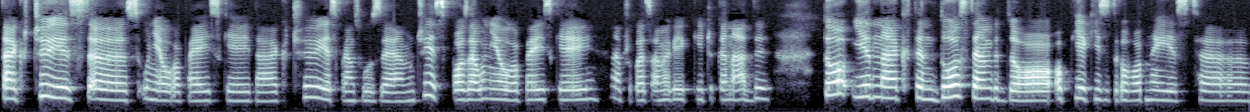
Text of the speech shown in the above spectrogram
tak, czy jest e, z Unii Europejskiej, tak, czy jest Francuzem, czy jest spoza Unii Europejskiej, na przykład z Ameryki czy Kanady, to jednak ten dostęp do opieki zdrowotnej jest e,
